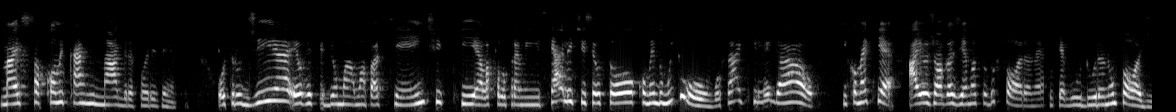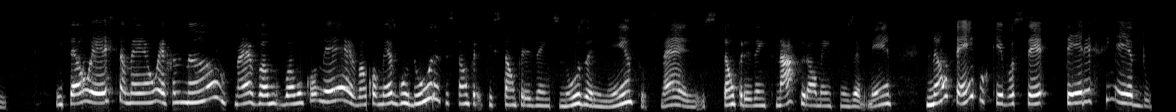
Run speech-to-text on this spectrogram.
mas só come carne magra, por exemplo. Outro dia eu recebi uma, uma paciente que ela falou para mim assim: Ah, Letícia, eu tô comendo muito ovo. Eu falei, ai, que legal. E como é que é? Aí eu jogo a gema tudo fora, né? Porque a gordura não pode. Então, esse também é um erro. Eu falei, não, né? Vamos, vamos comer, vamos comer as gorduras que estão, que estão presentes nos alimentos, né? Estão presentes naturalmente nos alimentos. Não tem por que você ter esse medo,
